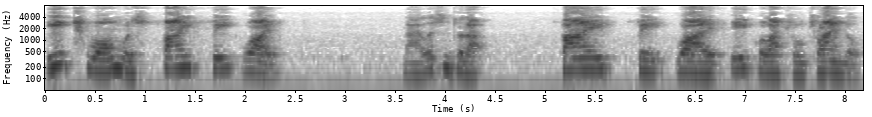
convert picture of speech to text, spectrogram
each one was five feet wide. Now listen to that. Five feet wide equilateral triangle.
